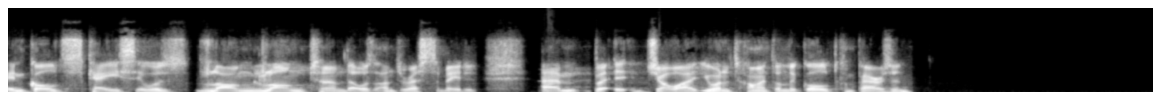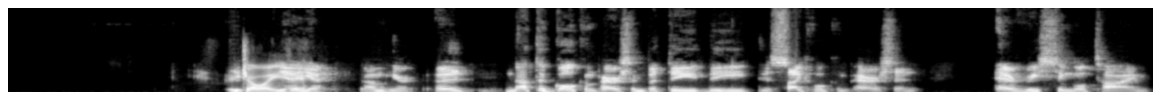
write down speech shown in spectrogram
In gold's case, it was long, long term that was underestimated. Um, but it, Joe, you wanted to comment on the gold comparison? Joe, are you yeah, there? yeah, I'm here. Uh, not the gold comparison, but the the the cycle comparison. Every single time,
